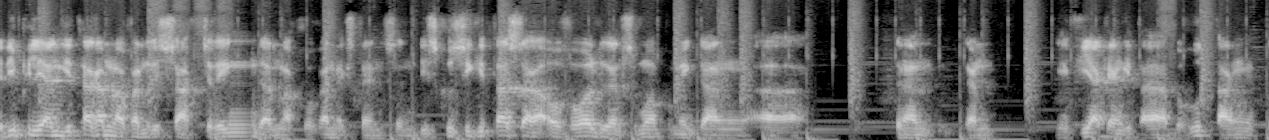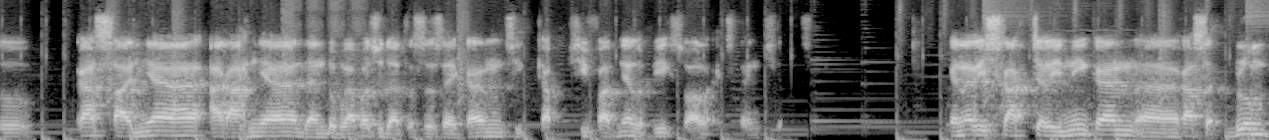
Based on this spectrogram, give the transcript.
jadi pilihan kita akan melakukan restructuring dan melakukan extension. Diskusi kita secara overall dengan semua pemegang uh, dengan dengan pihak yang kita berhutang itu rasanya arahnya dan beberapa sudah terselesaikan sikap sifatnya lebih soal extension. Karena restructure ini kan uh, rasa belum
